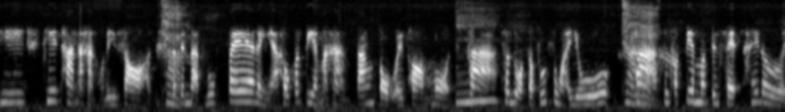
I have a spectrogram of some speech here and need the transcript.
ที่ที่ทานอาหารของรีสอร์ทค่ะจะเป็นแบบบุฟเฟ่ต์อะไรเงี้ยเขาก็เตรียมอาหารตั้งโต๊ะไว้พร้อมหมดอืมค่ะ สะดวกต่อผู้สูงอายุค่ะ คือเขาเตรียมมาเป็นเซตให้เลย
